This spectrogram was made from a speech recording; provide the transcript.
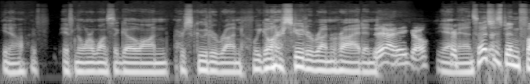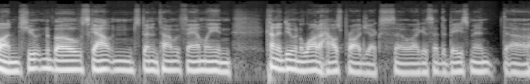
you know, if, if Nora wants to go on her scooter run, we go on her scooter run ride. And yeah, there you go. yeah, man. So it's just been fun shooting the bow, scouting, spending time with family and, kind of doing a lot of house projects. So, like I said, the basement, uh,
